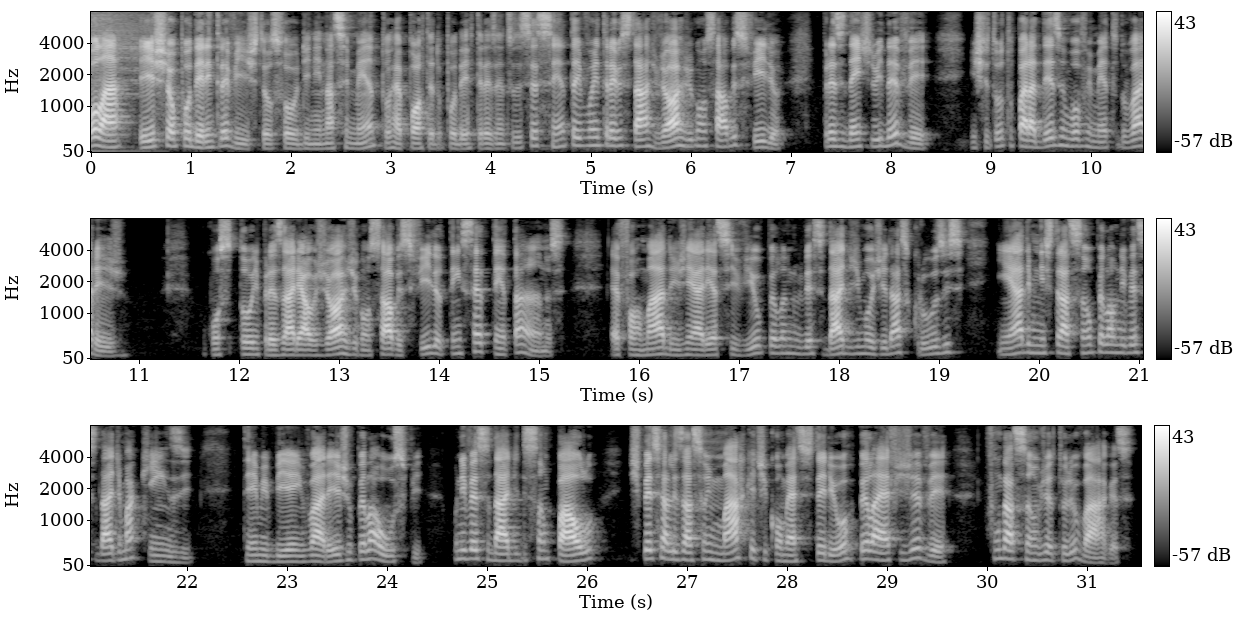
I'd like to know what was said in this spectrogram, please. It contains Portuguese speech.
Olá, este é o Poder Entrevista. Eu sou o Dini Nascimento, repórter do Poder 360, e vou entrevistar Jorge Gonçalves Filho, presidente do IDV, Instituto para Desenvolvimento do Varejo. O consultor empresarial Jorge Gonçalves Filho tem 70 anos. É formado em Engenharia Civil pela Universidade de Mogi das Cruzes e em Administração pela Universidade Mackenzie. Tem MBA em Varejo pela USP, Universidade de São Paulo, especialização em Marketing e Comércio Exterior pela FGV Fundação Getúlio Vargas.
